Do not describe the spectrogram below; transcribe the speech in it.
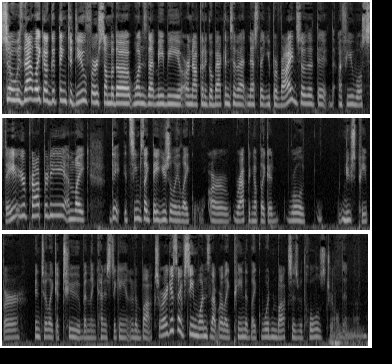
so is that like a good thing to do for some of the ones that maybe are not going to go back into that nest that you provide, so that the, a few will stay at your property and like they, it seems like they usually like are wrapping up like a roll of newspaper into like a tube and then kind of sticking it in a box. Or I guess I've seen ones that were like painted like wooden boxes with holes drilled in them.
